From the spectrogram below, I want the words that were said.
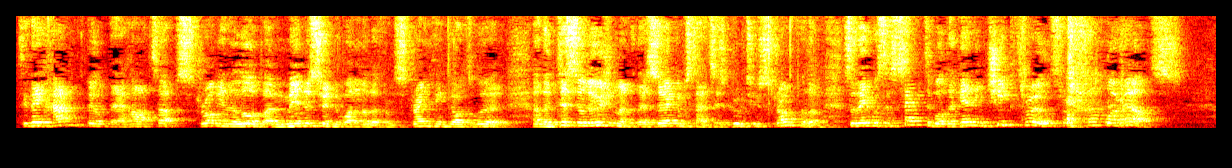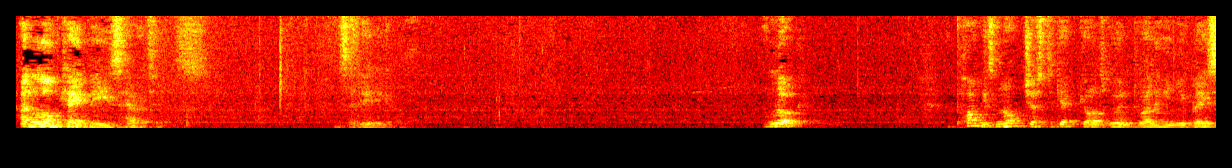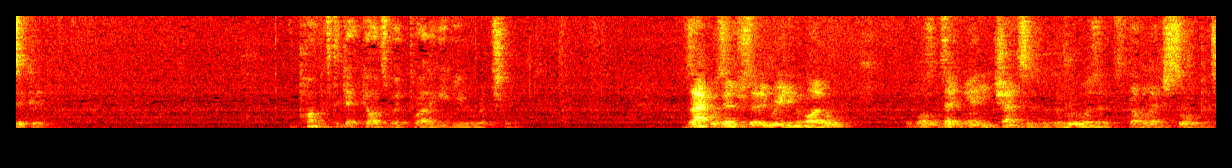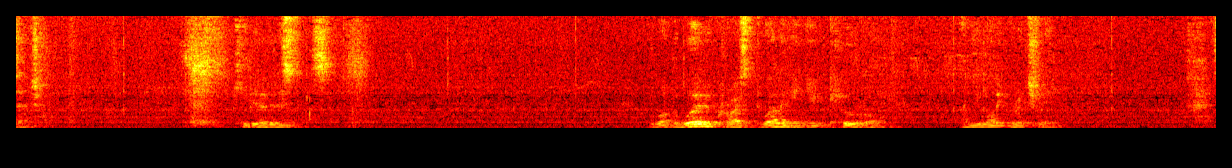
See, they hadn't built their hearts up strong in the Lord by ministering to one another from strengthening God's word. And the disillusionment of their circumstances grew too strong for them. So they were susceptible to getting cheap thrills from somewhere else. And along came these heretics. And said, here you go. And look, the point is not just to get God's word dwelling in you basically. The point is to get God's word dwelling in you richly. Zach was interested in reading the Bible. It wasn't taking any chances with the rumours of its double-edged sword potential. Keep it at a distance. You want the word of Christ dwelling in you, plural, and you want it richly.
